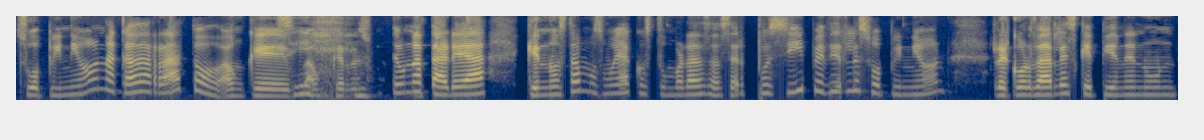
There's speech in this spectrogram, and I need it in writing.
su opinión a cada rato, aunque, aunque resulte una tarea que no estamos muy acostumbradas a hacer, pues sí, pedirles su opinión, recordarles que tienen un,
